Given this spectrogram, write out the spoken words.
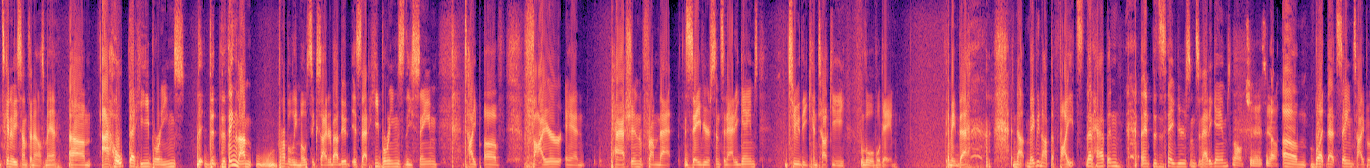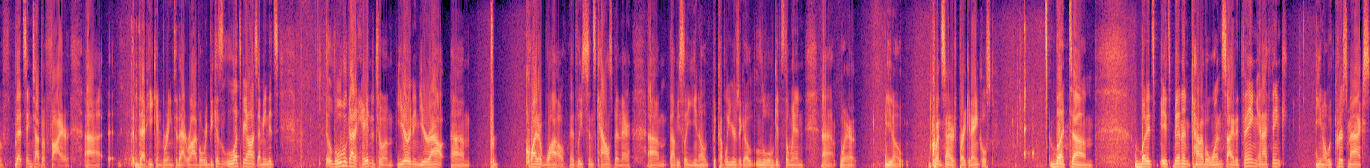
it's going to be something else, man. Um, I hope that he brings the, the, the thing that I'm probably most excited about, dude, is that he brings the same type of fire and passion from that Xavier Cincinnati games to the Kentucky Louisville game. I mean that not maybe not the fights that happen at the Xavier Cincinnati games. Oh jeez, yeah. Um, but that same type of that same type of fire uh, that he can bring to that rivalry because let's be honest, I mean it's Louisville got it handed to him year in and year out. Um, for Quite a while, at least since Cal's been there. Um, obviously, you know, a couple years ago, Louisville gets the win, uh, where, you know, Quentin Snider's breaking ankles but um, but it's it's been a kind of a one sided thing, and I think you know with Chris Mack's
